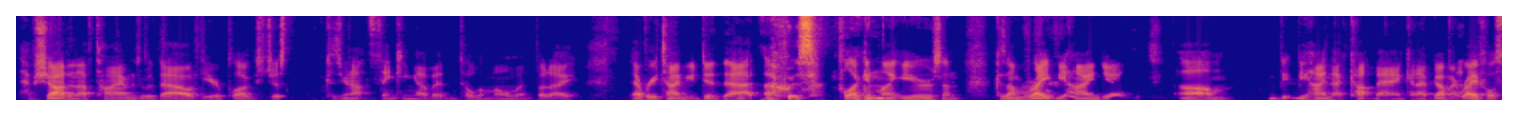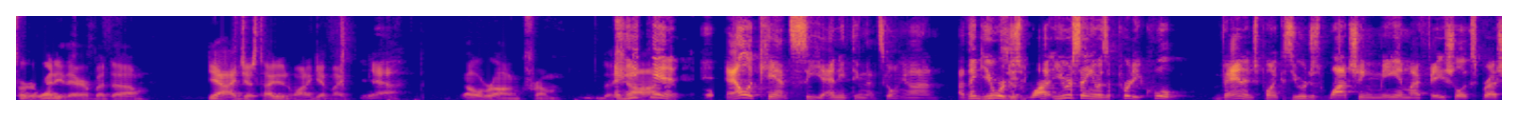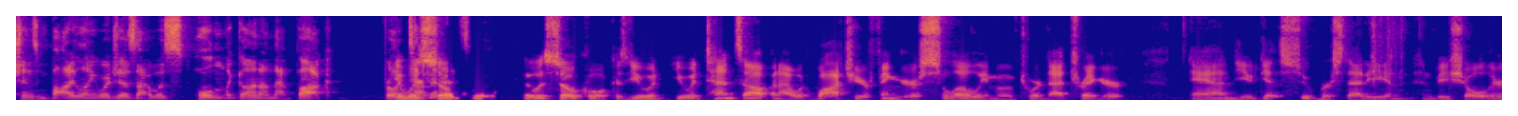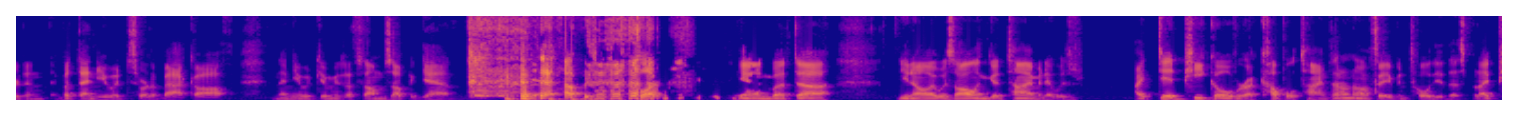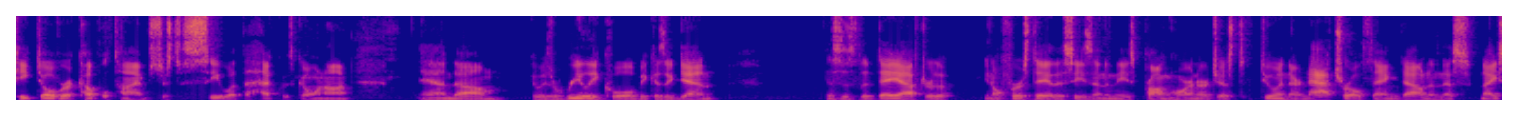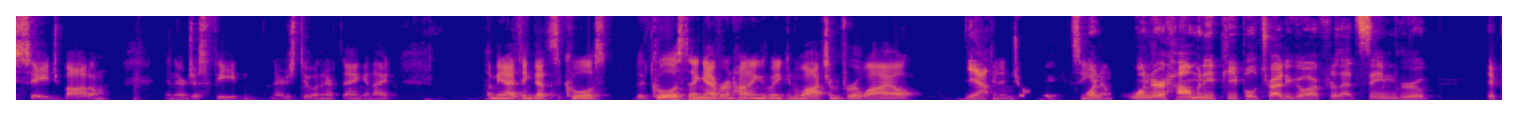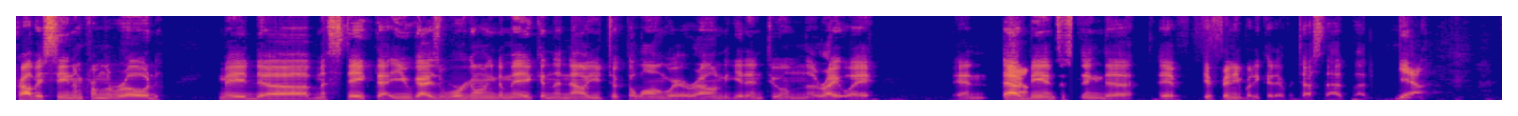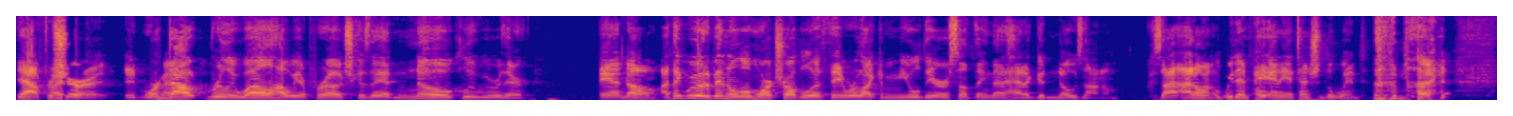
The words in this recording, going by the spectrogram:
have shot enough times without earplugs just because you're not thinking of it until the moment. But I, every time you did that, I was plugging my ears and because I'm right behind you, um, b- behind that cut bank, and I've got my rifle sort of ready there. But um, yeah, I just I didn't want to get my yeah bell rung from the and shot. He can't, Alec can't see anything that's going on. I think you were just wa- you were saying it was a pretty cool vantage point because you were just watching me and my facial expressions and body language as I was holding the gun on that buck for like it was so cool it was so cool because you would you would tense up and I would watch your fingers slowly move toward that trigger and you'd get super steady and, and be shouldered and but then you would sort of back off and then you would give me the thumbs up again. Again but uh, you know it was all in good time and it was i did peek over a couple times. I don't know if i even told you this but i peeked over a couple times just to see what the heck was going on and um, it was really cool because again, this is the day after the you know first day of the season, and these pronghorn are just doing their natural thing down in this nice sage bottom, and they're just feeding. They're just doing their thing, and I, I mean, I think that's the coolest the coolest thing ever in hunting is when you can watch them for a while. Yeah, you can enjoy seeing One, them. Wonder how many people try to go after that same group. They probably seen them from the road made a mistake that you guys were going to make, and then now you took the long way around to get into them the right way. And that yeah. would be interesting to if if anybody could ever test that. But yeah, yeah, for I, sure. It worked out really well how we approached because they had no clue we were there. And yeah. um, I think we would have been in a little more trouble if they were like a mule deer or something that had a good nose on them. Because I, I, don't, mm-hmm. we didn't pay any attention to the wind, but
